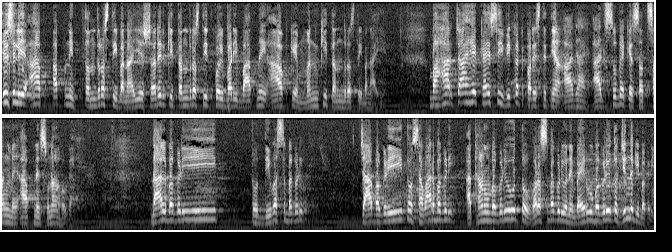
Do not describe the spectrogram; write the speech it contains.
इसलिए आप अपनी तंदुरुस्ती बनाइए। शरीर की तंदुरुस्ती कोई बड़ी बात नहीं, आपके मन की तंदुरुस्ती बनाइए। बाहर चाहे कैसी विकट परिस्थितियाँ आ जाए, आज सुबह के सत्संग में आपने सुना होगा। दाल बगड़ी तो दिवस बगड़્યું ચા બગડી તો સવાર બગડી અથાણું બગડ્યું તો વરસ બગડ્યું ને બૈરું બગડ્યું તો जिंदगी बगड़ी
